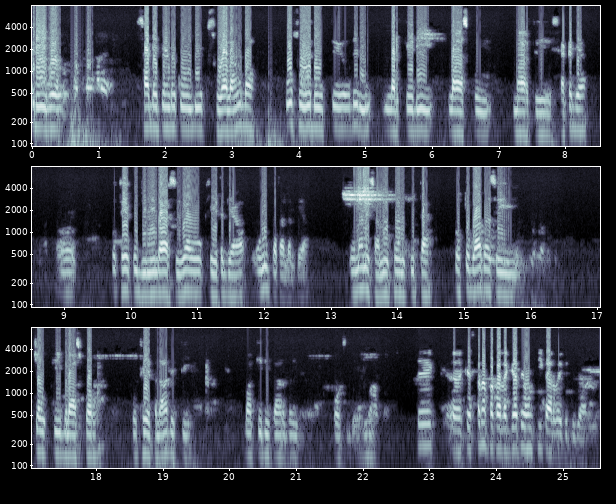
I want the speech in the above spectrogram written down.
ਕਰੀਬ ਸਾਡੇ ਪਿੰਡ ਕੋਲ ਦੀ ਇੱਕ ਸੂਆ ਲੰਘਦਾ। ਉਹ ਸੂਏ ਦੇ ਉੱਤੇ ਉਹਦੇ ਲੜਕੇ ਦੀ ਲਾਸ਼ ਕੋਈ ਮਾਰ ਕੇ ਸੱਟ ਗਿਆ। ਔਰ ਉੱਥੇ ਕੋਈ ਜ਼ਿਮੀਂਦਾਰ ਸੀਗਾ ਉਹ ਖੇਤ ਗਿਆ ਉਹਨੂੰ ਪਤਾ ਲੱਗਿਆ। ਉਹਨਾਂ ਨੇ ਸਾਨੂੰ ਫੋਨ ਕੀਤਾ। ਉਸ ਤੋਂ ਬਾਅਦ ਅਸੀਂ ਚੌਕੀ ਬਲਾਸਪੁਰ ਉੱਥੇ ਇਤਲਾਹ ਦਿੱਤੀ। ਬਾਕੀ ਦੀ ਕਾਰਵਾਈ ਪੁਲਿਸ ਦੀ ਹੈ। ਤੇ ਅਹ, ਕਿਸ ਤਰ੍ਹਾਂ ਪਤਾ ਲੱਗਿਆ ਤੇ ਹੁਣ ਕੀ ਕਾਰਵਾਈ ਕੀਤੀ ਜਾ ਰਹੀ ਹੈ?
